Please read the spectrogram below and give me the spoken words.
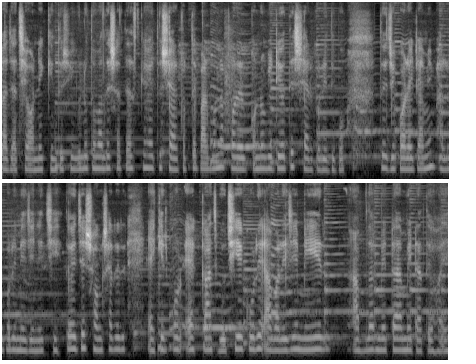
কাজ আছে, অনেক কিন্তু সেগুলো তোমাদের সাথে আজকে হয়তো শেয়ার করতে পারব না, পরের কোনো ভিডিওতে শেয়ার করে দিব। তো এই যে কড়াইটা আমি ভালো করে মেজে নিচ্ছি। তো এই যে সংসারের একের পর এক কাজ গুছিয়ে করে আবার এই যে মেয়ের আবদার মেটা, মেটাতে হয়।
